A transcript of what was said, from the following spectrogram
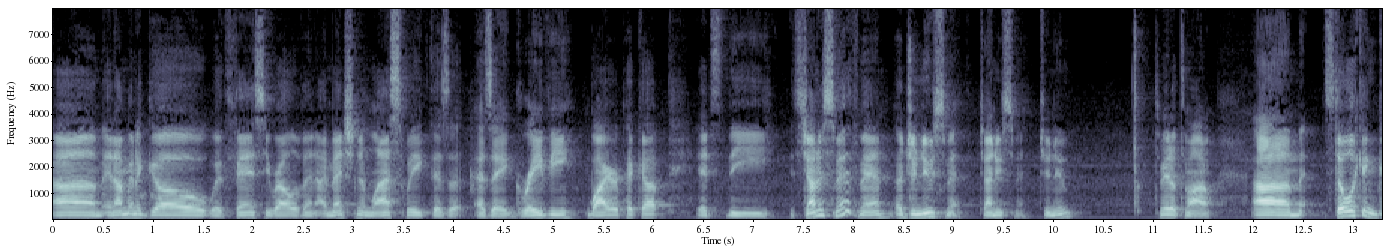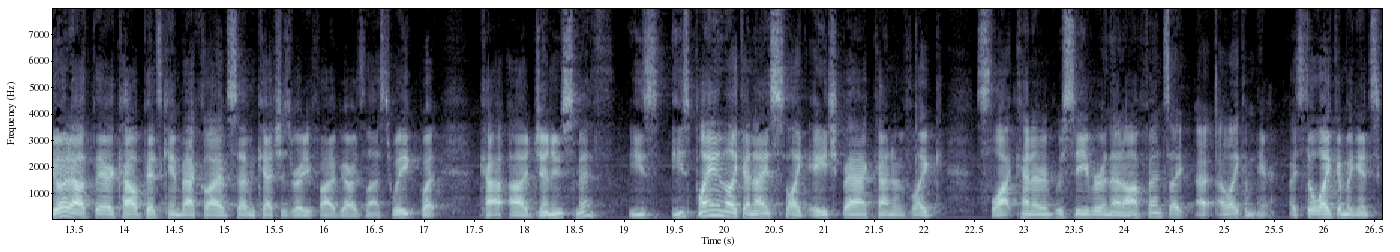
um, and I'm going to go with fantasy relevant. I mentioned him last week as a as a gravy wire pickup. It's the it's Jonnu Smith, man, a Janu Smith, Janu Smith, Janu, tomato tomato. Um, still looking good out there. Kyle Pitts came back live, seven catches, 85 yards last week, but uh, Jonnu Smith, he's he's playing like a nice like H back kind of like slot kind of receiver in that offense. I, I, I like him here. I still like him against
